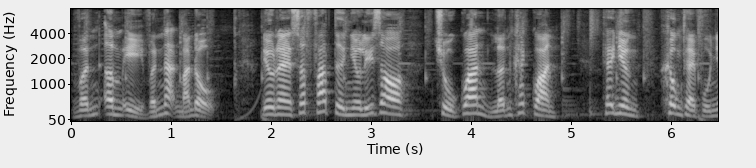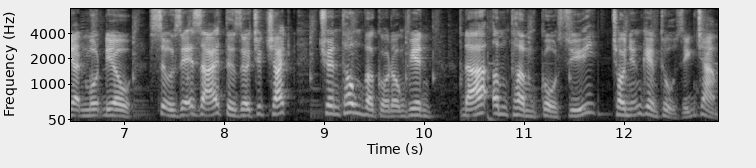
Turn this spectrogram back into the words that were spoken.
vẫn âm ỉ vấn nạn bán độ. Điều này xuất phát từ nhiều lý do, chủ quan lẫn khách quan. Thế nhưng, không thể phủ nhận một điều, sự dễ dãi từ giới chức trách, truyền thông và cổ động viên đã âm thầm cổ suý cho những game thủ dính chàm.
